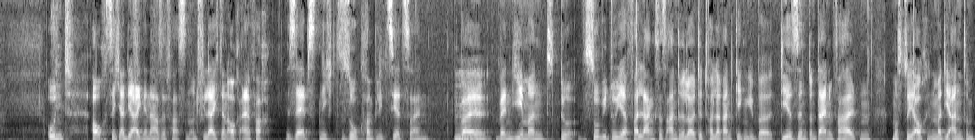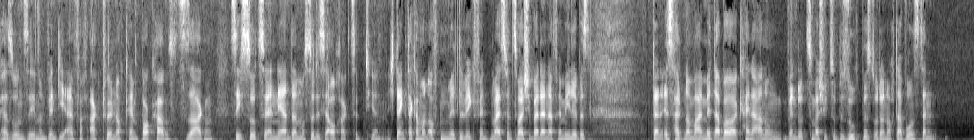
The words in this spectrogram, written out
Und auch sich an die eigene Nase fassen und vielleicht dann auch einfach selbst nicht so kompliziert sein. Mhm. Weil wenn jemand, du, so wie du ja verlangst, dass andere Leute tolerant gegenüber dir sind und deinem Verhalten, musst du ja auch immer die anderen Personen sehen. Und wenn die einfach aktuell noch keinen Bock haben, sozusagen, sich so zu ernähren, dann musst du das ja auch akzeptieren. Ich denke, da kann man oft einen Mittelweg finden. Weißt du, wenn zum Beispiel bei deiner Familie bist, dann ist halt normal mit, aber keine Ahnung, wenn du zum Beispiel zu Besuch bist oder noch da wohnst, dann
